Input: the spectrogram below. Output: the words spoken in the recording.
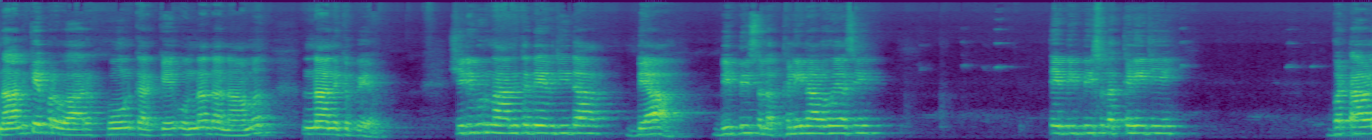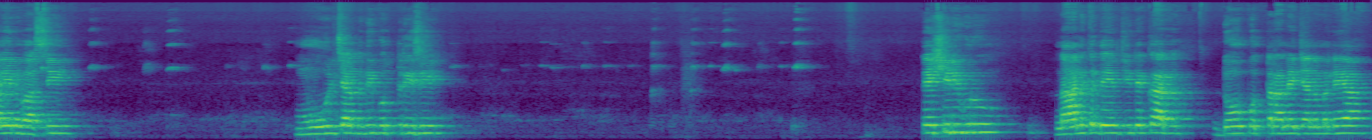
ਨਾਨਕੇ ਪਰਿਵਾਰ ਹੋਣ ਕਰਕੇ ਉਹਨਾਂ ਦਾ ਨਾਮ ਨਾਨਕ ਪਿਆ। ਸ਼੍ਰੀ ਗੁਰੂ ਨਾਨਕ ਦੇਵ ਜੀ ਦਾ ਵਿਆਹ ਬੀਬੀ ਸੁਲੱਖਣੀ ਨਾਲ ਹੋਇਆ ਸੀ ਤੇ ਬੀਬੀ ਸੁਲੱਖਣੀ ਜੀ ਬਟਾਲੇ ਨਿਵਾਸੀ ਮੂਲ ਚੰਦ ਦੀ ਪੁੱਤਰੀ ਸੀ। ਤੇ ਸ੍ਰੀ ਗੁਰੂ ਨਾਨਕ ਦੇਵ ਜੀ ਦੇ ਘਰ ਦੋ ਪੁੱਤਰਾਂ ਨੇ ਜਨਮ ਲਿਆ।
